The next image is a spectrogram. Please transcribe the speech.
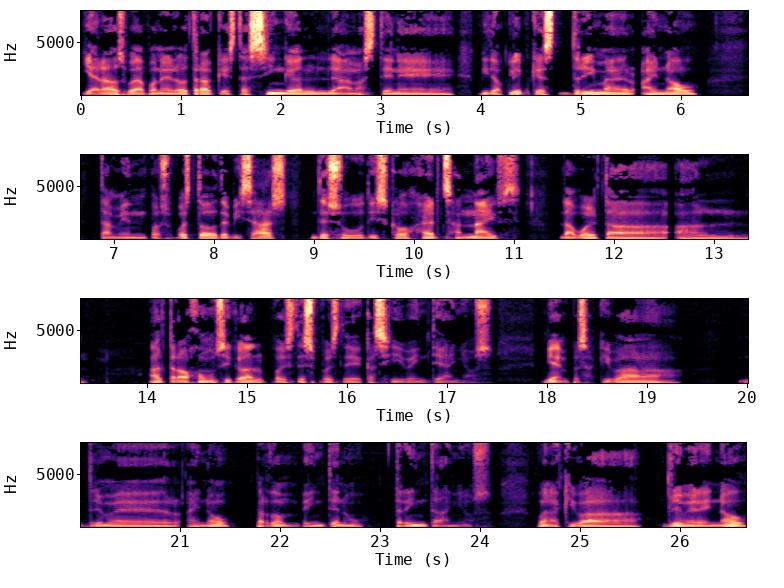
y ahora os voy a poner otra que esta single además tiene videoclip que es Dreamer I Know también, por supuesto, de Visage, de su disco Hearts and Knives, la vuelta al, al trabajo musical, pues después de casi 20 años. Bien, pues aquí va Dreamer I Know, perdón, 20 no, 30 años. Bueno, aquí va Dreamer I Know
